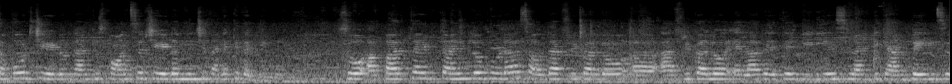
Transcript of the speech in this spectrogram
సపోర్ట్ చేయడం దానికి స్పాన్సర్ చేయడం నుంచి వెనక్కి తగ్గింది. సో అపార్థైడ్ టైంలో కూడా సౌత్ ఆఫ్రికాలో ఆఫ్రికాలో ఎలాగైతే డిడిఎస్ లాంటి క్యాంపెయిన్స్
